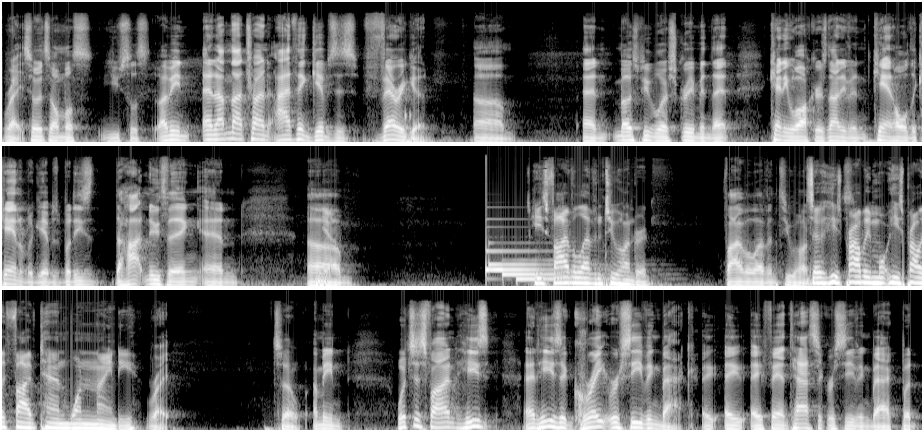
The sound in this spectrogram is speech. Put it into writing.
right. So it's almost useless. I mean, and I'm not trying. I think Gibbs is very good, um, and most people are screaming that Kenny Walker's not even can't hold a candle to Gibbs, but he's the hot new thing, and um, He's 5'11", 200. 5'11", 200. So he's probably more. He's probably 5'10", 190. right. So I mean, which is fine. He's and he's a great receiving back, a, a, a fantastic receiving back. But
